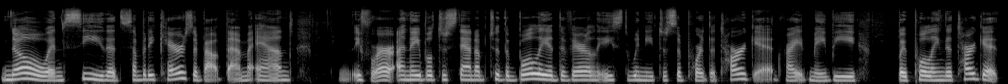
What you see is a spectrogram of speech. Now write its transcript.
know and see that somebody cares about them and if we're unable to stand up to the bully, at the very least, we need to support the target, right? Maybe by pulling the target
